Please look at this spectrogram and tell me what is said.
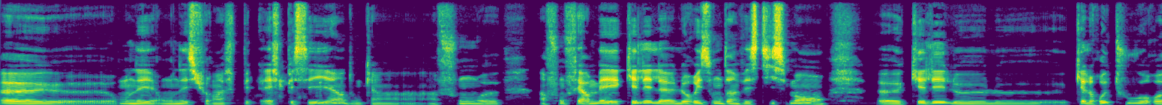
euh, on, est, on est sur un FPCI, hein, donc un, fonds, euh, un fonds fermé. Quel est l'horizon d'investissement? Euh, quel est le, quel retour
